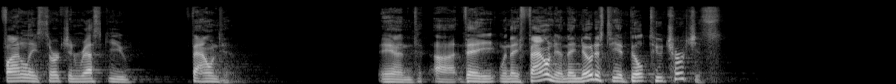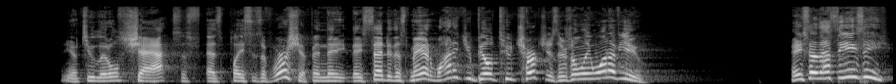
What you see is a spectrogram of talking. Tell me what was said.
Finally, search and rescue found him. And uh, they, when they found him, they noticed he had built two churches. You know, two little shacks as, as places of worship. And they, they said to this man, Why did you build two churches? There's only one of you. And he said, That's easy.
